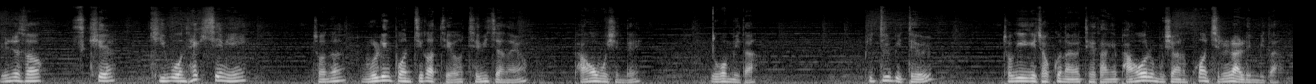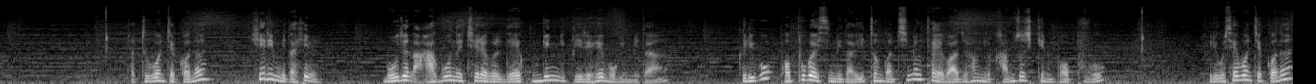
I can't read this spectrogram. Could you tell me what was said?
이 녀석 스킬 기본 핵심이 저는 롤링 펀치 같아요. 재밌잖아요. 방어봇인데 요겁니다. 비틀비틀 적에게 접근하여 대상의 방어를 무시하는 펀치를 날립니다. 자, 두 번째 거는 힐입니다. 힐. 모든 아군의 체력을 내 공격력 비례 회복입니다. 그리고 버프가 있습니다. 이 턴간 치명타에 맞을 확률을 감소시키는 버프. 그리고 세 번째 거는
